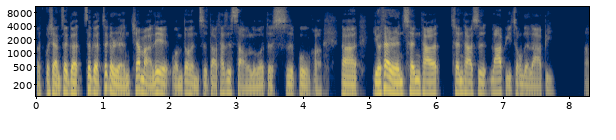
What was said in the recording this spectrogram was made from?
我我想这个这个这个人加玛列，我们都很知道他是扫罗的师傅哈。那犹太人称他称他是拉比中的拉比啊，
